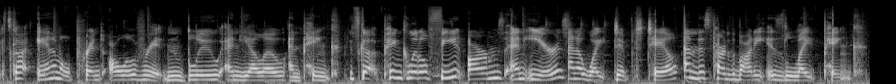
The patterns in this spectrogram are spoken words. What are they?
It's got animal print all over it in blue and yellow and pink. It's got pink little feet, arms and ears, and a white dipped tail. And this part of the body is light pink.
